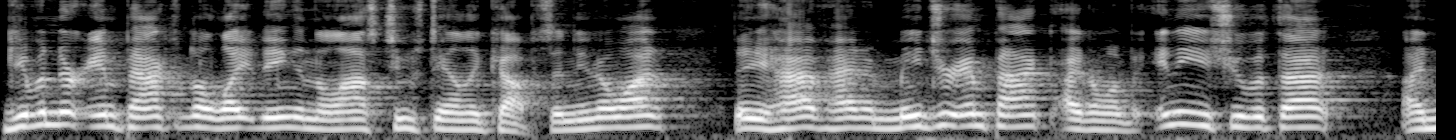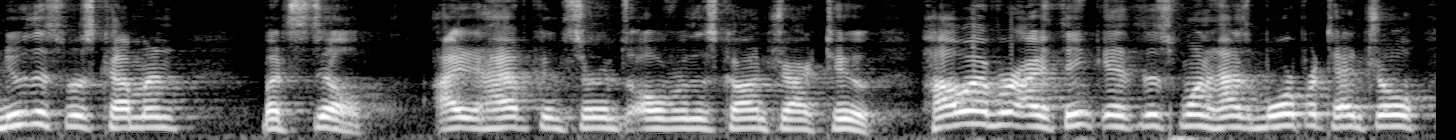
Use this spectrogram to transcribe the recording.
given their impact on the Lightning in the last two Stanley Cups. And you know what? They have had a major impact. I don't have any issue with that. I knew this was coming, but still, I have concerns over this contract too. However, I think if this one has more potential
